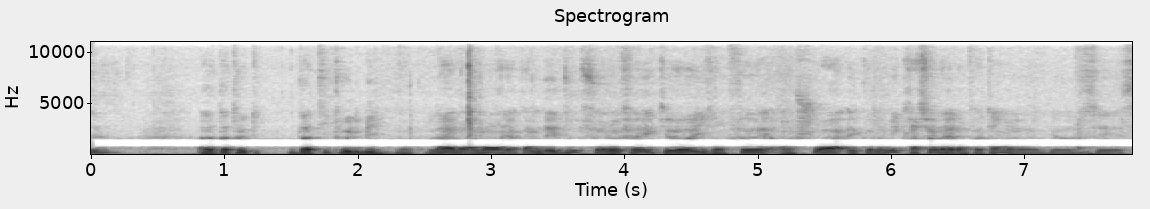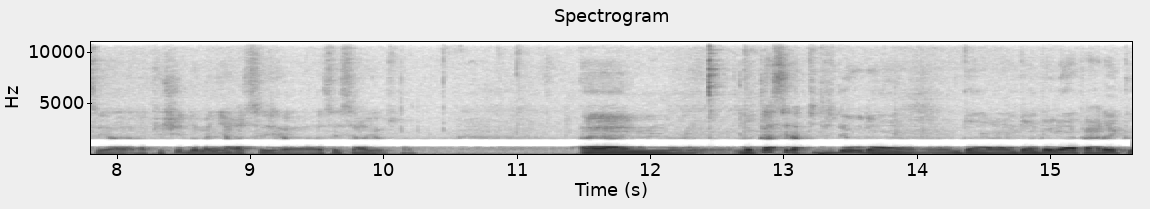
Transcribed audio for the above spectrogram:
uh, that, it, that it will be. Donc là, vraiment, il y a quand même des doutes sur le fait qu'ils ont fait un choix économique rationnel, en fait. Hein, c'est affiché de manière assez, euh, assez sérieuse. Euh, donc là, c'est la petite vidéo dont, dont, dont, Benoît a parlé que,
